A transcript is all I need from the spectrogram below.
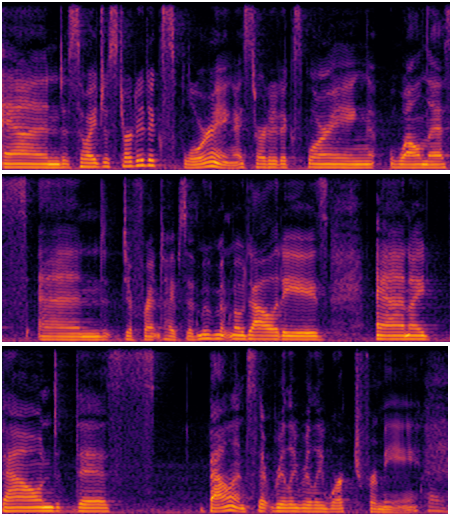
And so I just started exploring. I started exploring wellness and different types of movement modalities. And I found this balance that really, really worked for me. Okay.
